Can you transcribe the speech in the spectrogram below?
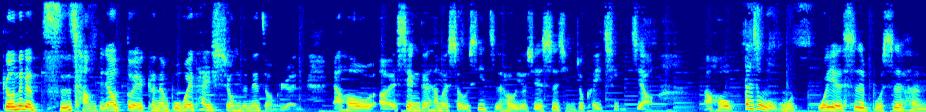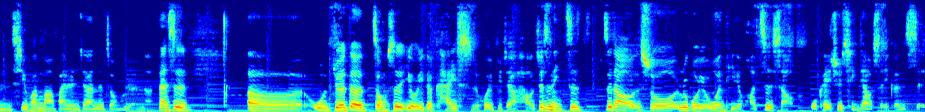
跟那个磁场比较对，可能不会太凶的那种人。然后呃，先跟他们熟悉之后，有些事情就可以请教。然后，但是我我我也是不是很喜欢麻烦人家那种人啊。但是呃，我觉得总是有一个开始会比较好，就是你知知道说如果有问题的话，至少我可以去请教谁跟谁。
